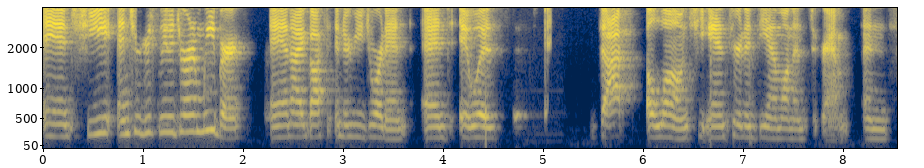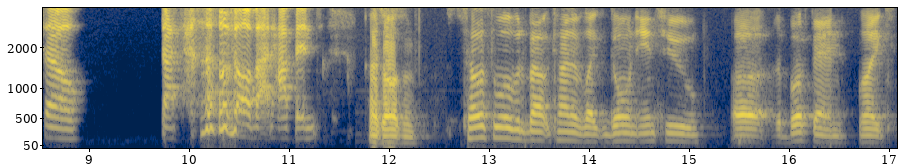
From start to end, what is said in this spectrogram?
And she introduced me to Jordyn Wieber, and I got to interview Jordyn, and it was that alone, she answered a DM on Instagram. And so that's how all that happened. That's awesome. Tell us a little bit about kind of like going into uh, the book then. Like,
